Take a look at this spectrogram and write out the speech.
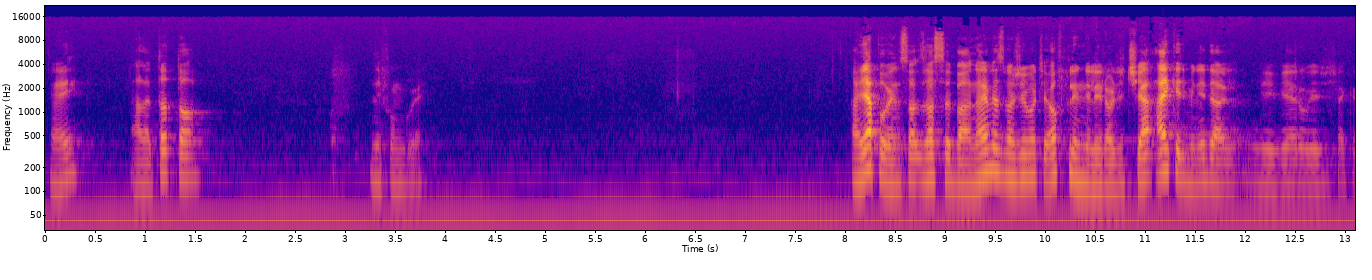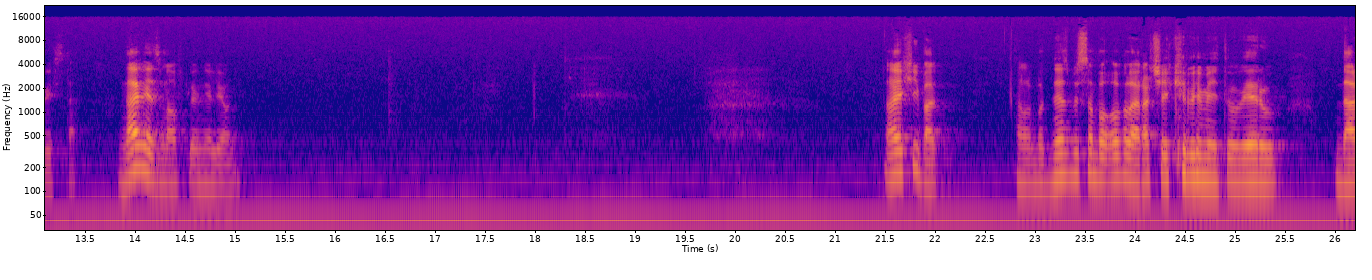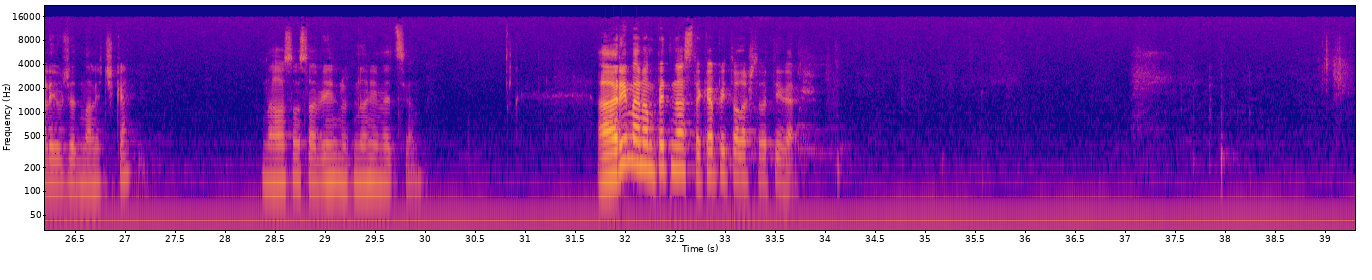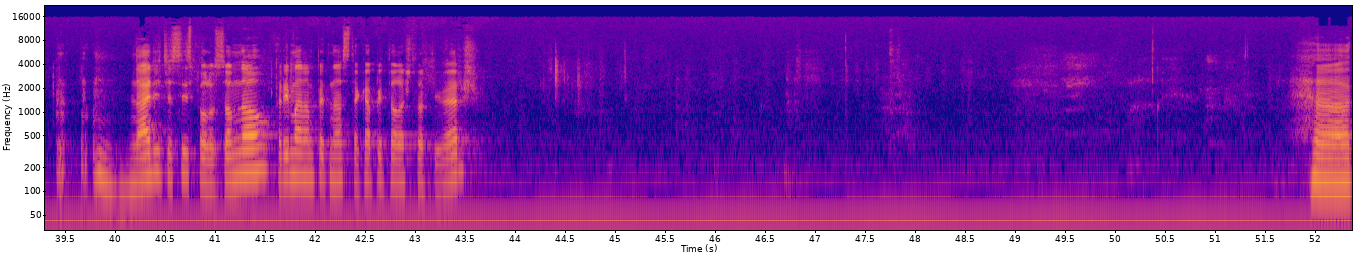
Hej? Ale toto nefunguje. A ja poviem za seba, najviac ma v živote ovplyvnili rodičia, aj keď mi nedali vieru Ježiša Krista. Najviac ma ovplyvnili oni. A je chyba. Alebo dnes by som bol oveľa radšej, keby mi tú vieru dali už od malička. Mohol som sa vyhnúť mnohým veciam. A Rímanom 15. kapitola 4. verš. Nájdete si spolu so mnou, Rímanom 15. kapitola 4. verš.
